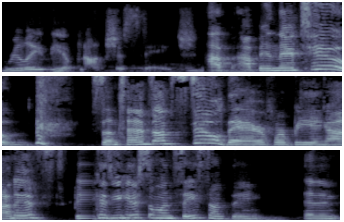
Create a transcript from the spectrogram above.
really the obnoxious stage. I've, I've been there too. sometimes I'm still there for being honest because you hear someone say something and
